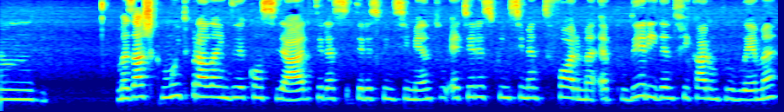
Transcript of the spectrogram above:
Um, mas acho que muito para além de aconselhar, ter esse, ter esse conhecimento, é ter esse conhecimento de forma a poder identificar um problema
